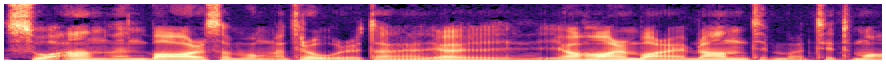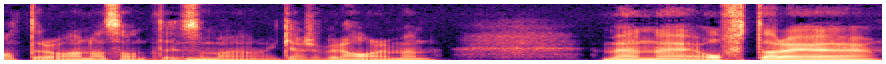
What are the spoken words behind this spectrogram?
så användbar som många tror. Utan jag, jag har den bara ibland till, till tomater och annat sånt som man kanske vill ha den. Men, men eh, oftare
